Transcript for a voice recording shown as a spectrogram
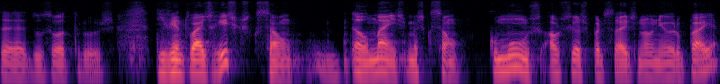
de, dos outros, de eventuais riscos, que são alemães, mas que são comuns aos seus parceiros na União Europeia.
